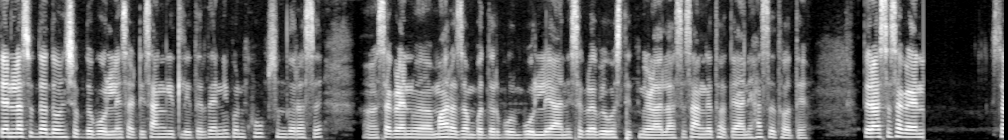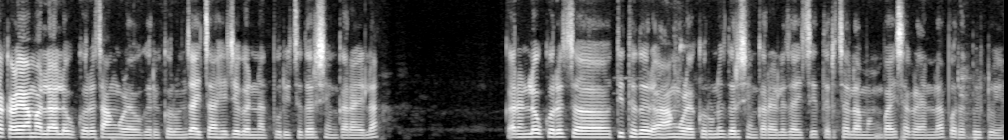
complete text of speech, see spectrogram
त्यांनासुद्धा दोन शब्द बोलण्यासाठी सांगितले. तर त्यांनी पण खूप सुंदर असं सगळ्यां महाराजांबद्दल बो बोलले आणि सगळं व्यवस्थित मिळालं असं सांगत होते आणि हसत होते. तर असं सगळ्यांना सकाळी आम्हाला लवकरच आंघोळ्या वगैरे करून जायचं आहे. जगन्नाथपुरीचं दर्शन करायला. कारण लवकरच तिथं दर आंघोळ्या करूनच दर्शन करायला जायचे तर चला मग बाय सगळ्यांना परत भेटूया.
